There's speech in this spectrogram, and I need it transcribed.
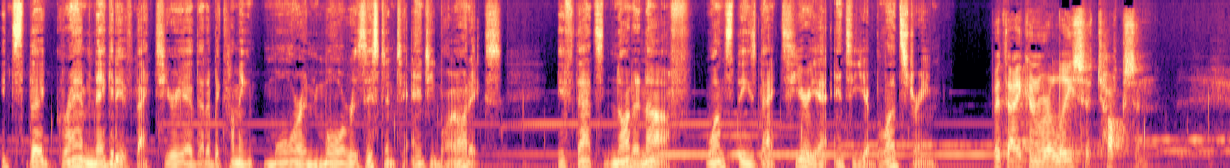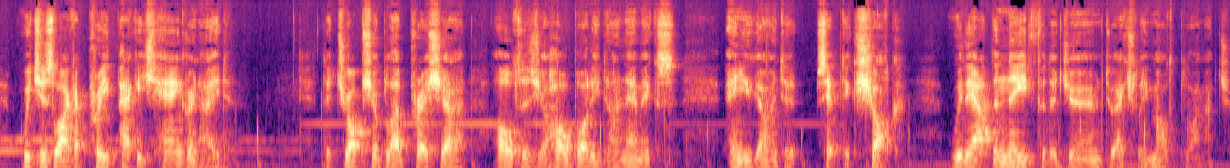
It's the gram negative bacteria that are becoming more and more resistant to antibiotics. If that's not enough, once these bacteria enter your bloodstream, but they can release a toxin, which is like a pre-packaged hand grenade that drops your blood pressure, alters your whole body dynamics, and you go into septic shock without the need for the germ to actually multiply much.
